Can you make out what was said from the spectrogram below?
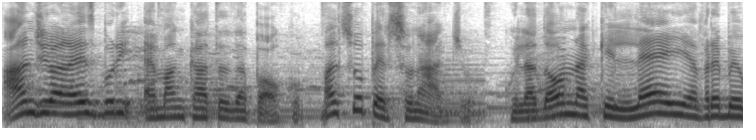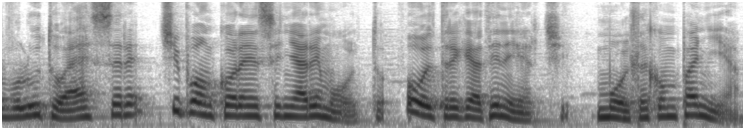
Angela Lesbury è mancata da poco, ma il suo personaggio, quella donna che lei avrebbe voluto essere, ci può ancora insegnare molto, oltre che a tenerci molta compagnia.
